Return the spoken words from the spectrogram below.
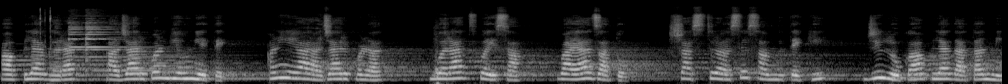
आपल्या घरात आजारपण घेऊन येते आणि या आजारपणात बराच पैसा वाया जातो. शास्त्र असे सांगते की जी लोक आपल्या दातांनी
